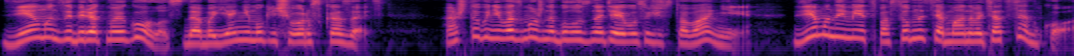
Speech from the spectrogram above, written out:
демон заберет мой голос, дабы я не мог ничего рассказать. А чтобы невозможно было узнать о его существовании, демон имеет способность обманывать оценку.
